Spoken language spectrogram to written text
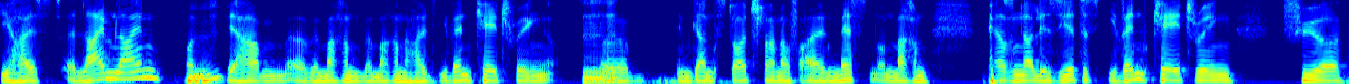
die heißt äh, Limeline und Mhm. wir haben, äh, wir machen, wir machen halt Event-Catering Mhm. äh, in ganz Deutschland auf allen Messen und machen personalisiertes Event-Catering für,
